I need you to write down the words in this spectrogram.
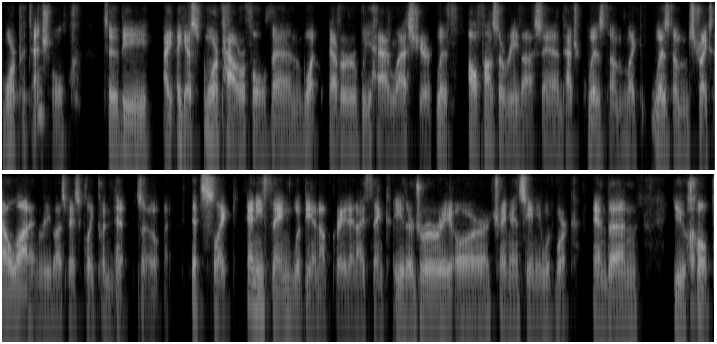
more potential to be, I, I guess, more powerful than whatever we had last year with Alfonso Rivas and Patrick Wisdom. Like, Wisdom strikes out a lot, and Rivas basically couldn't hit. So it's like anything would be an upgrade, and I think either Drury or Trey Mancini would work. And then you hope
